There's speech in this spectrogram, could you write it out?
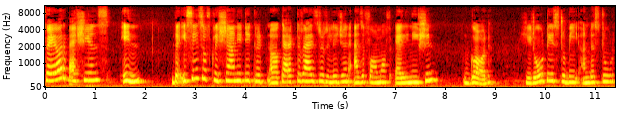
Feuerbachians in the essence of Christianity uh, characterized religion as a form of alienation. God, he wrote, is to be understood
